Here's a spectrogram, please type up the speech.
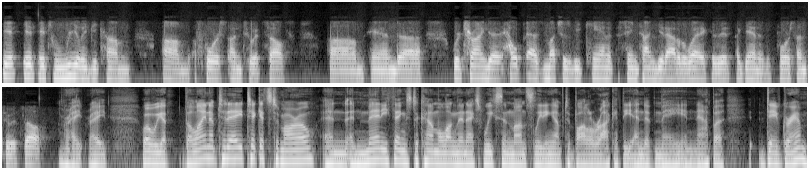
It, it it's really become um, a force unto itself, um, and uh, we're trying to help as much as we can at the same time get out of the way because it again is a force unto itself. Right, right. Well, we got the lineup today, tickets tomorrow, and and many things to come along the next weeks and months leading up to Bottle Rock at the end of May in Napa. Dave Graham,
